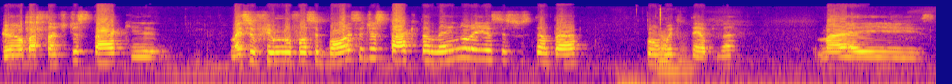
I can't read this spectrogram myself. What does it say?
ganhou bastante destaque. Mas se o filme não fosse bom, esse destaque também não ia se sustentar por uhum. muito tempo, né? Mas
